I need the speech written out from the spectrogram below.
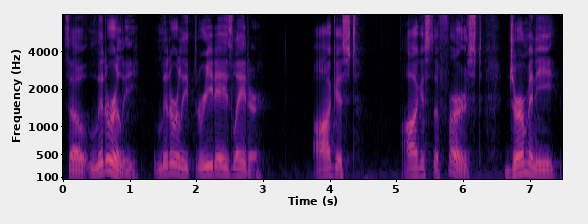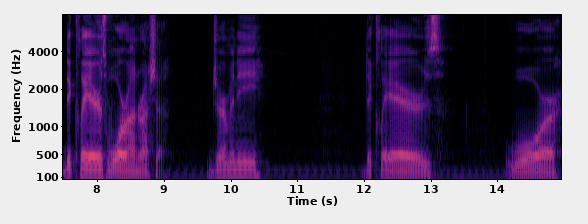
So literally, literally three days later, August, August the 1st, Germany declares war on Russia. Germany declares war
